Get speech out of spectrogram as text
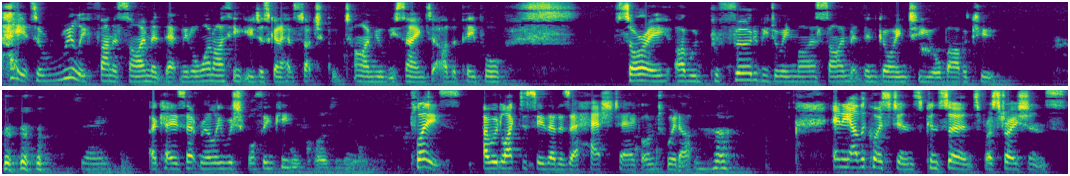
hey, it's a really fun assignment, that middle one. I think you're just going to have such a good time. You'll be saying to other people, sorry, I would prefer to be doing my assignment than going to your barbecue. Okay, is that really wishful thinking? We're closing the order. Please, I would like to see that as a hashtag on Twitter. Any other questions, concerns, frustrations?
